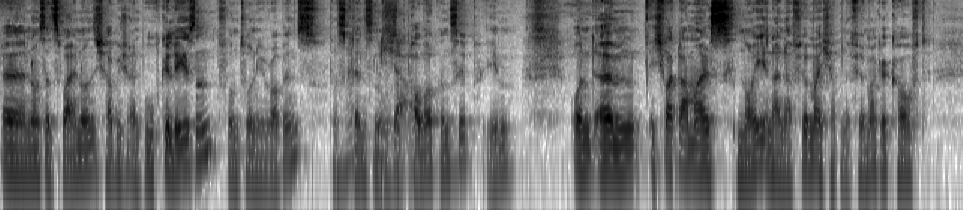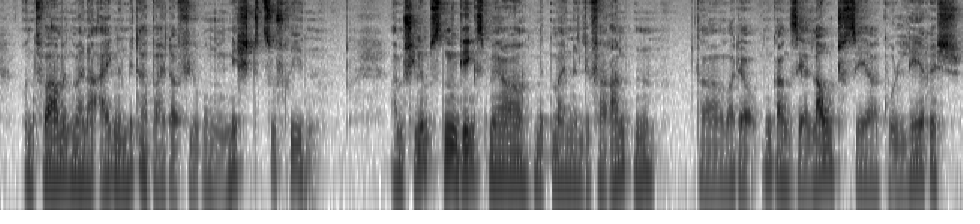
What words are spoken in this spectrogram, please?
Äh, 1992 habe ich ein Buch gelesen von Tony Robbins, das mhm, grenzenlose ja Power-Prinzip eben. Und ähm, ich war damals neu in einer Firma, ich habe eine Firma gekauft und war mit meiner eigenen Mitarbeiterführung nicht zufrieden. Am schlimmsten ging es mir mit meinen Lieferanten. Da war der Umgang sehr laut, sehr cholerisch.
